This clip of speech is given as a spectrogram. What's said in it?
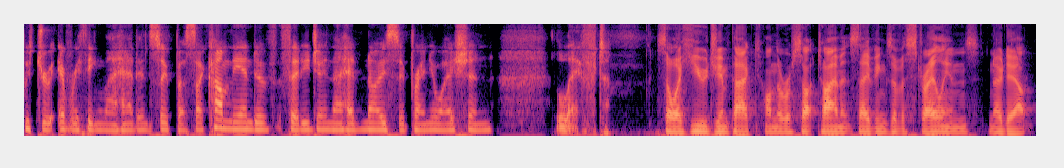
withdrew everything they had in super. So come the end of 30 June, they had no superannuation left. So a huge impact on the retirement savings of Australians, no doubt.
